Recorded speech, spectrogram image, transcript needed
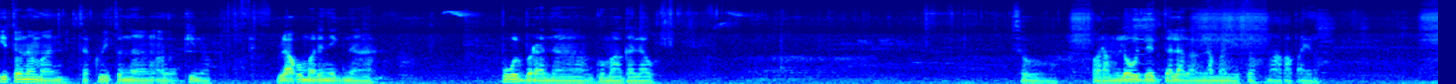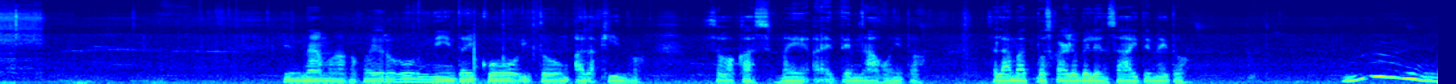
ito naman sa kwito ng Alakino, wala akong marinig na pulbura na gumagalaw. So, parang loaded talagang laman nito, mga kapayro. Yun na mga kapayro, oh, hinihintay ko itong Alakino. Sa wakas, may item na ako nito. Salamat Boss Carlo Belen sa item na ito. Mm,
